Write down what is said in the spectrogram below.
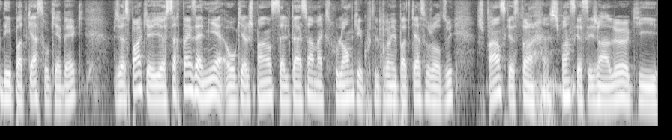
des podcasts au Québec. J'espère qu'il y a certains amis auxquels je pense. Salutations à Max Foulombe qui a écouté le premier podcast aujourd'hui. Je pense que c'est un, je pense que ces gens-là qui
